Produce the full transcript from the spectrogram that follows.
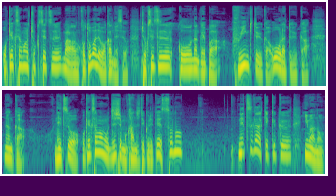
お客様が直接、まあ言葉でわかんないですよ。直接こうなんかやっぱ雰囲気というかオーラというか、なんか熱をお客様も自身も感じてくれて、その熱が結局今の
